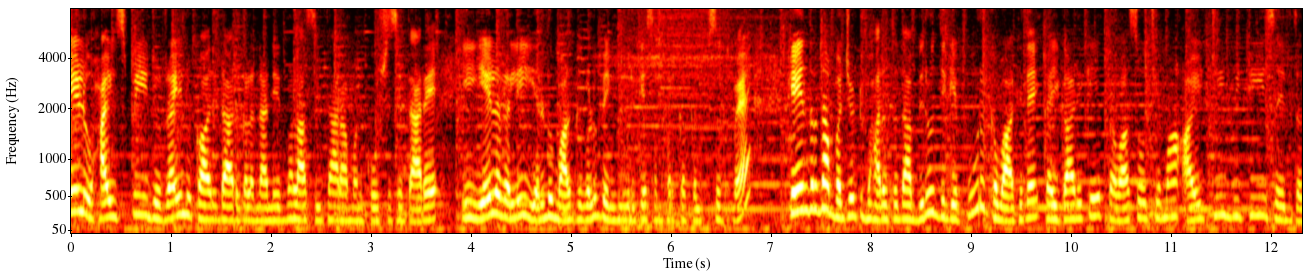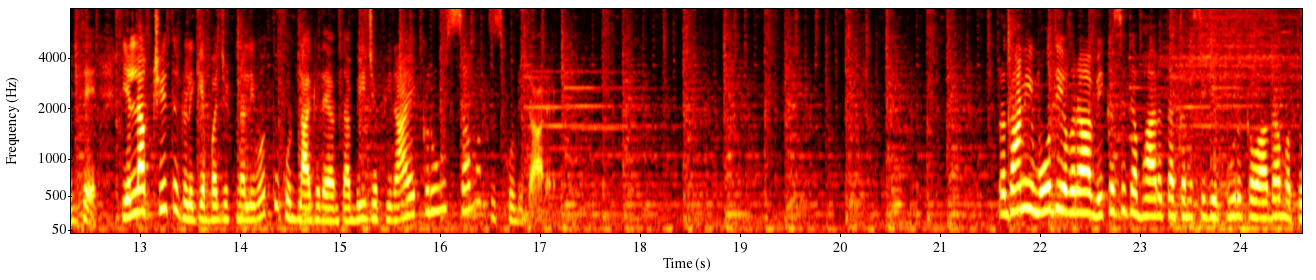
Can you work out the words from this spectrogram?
ಏಳು ಹೈಸ್ಪೀಡ್ ರೈಲು ಕಾರಿಡಾರ್ಗಳನ್ನು ನಿರ್ಮಲಾ ಸೀತಾರಾಮನ್ ಘೋಷಿಸಿದ್ದಾರೆ. ಈ ಏಳರಲ್ಲಿ ಎರಡು ಮಾರ್ಗಗಳು ಬೆಂಗಳೂರಿಗೆ ಸಂಪರ್ಕ ಕಲ್ಪಿಸುತ್ತವೆ. ಕೇಂದ್ರದ ಬಜೆಟ್ ಭಾರತದ ಅಭಿವೃದ್ಧಿಗೆ ಪೂರಕವಾಗಿದೆ. ಕೈಗಾರಿಕೆ, ಪ್ರವಾಸೋದ್ಯಮ ಐಟಿ ಬಿಟಿ ಸೇರಿದಂತೆ ಎಲ್ಲಾ ಕ್ಷೇತ್ರಗಳಿಗೆ ಬಜೆಟ್ನಲ್ಲಿ ಒತ್ತು ಕೊಡಲಾಗಿದೆ ಅಂತ ಬಿಜೆಪಿ ನಾಯಕರು ಸಮರ್ಥಿಸಿಕೊಂಡಿದ್ದಾರೆ. ಪ್ರಧಾನಿ ಮೋದಿ ಅವರ ವಿಕಸಿತ ಭಾರತ ಕನಸಿಗೆ ಪೂರಕವಾದ ಮತ್ತು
